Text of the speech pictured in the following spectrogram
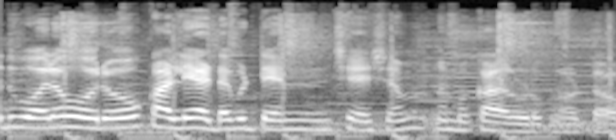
ഇതുപോലെ ഓരോ കളി ഇടവിട്ടതിന് ശേഷം നമുക്ക് കളർ കൊടുക്കണം കേട്ടോ.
